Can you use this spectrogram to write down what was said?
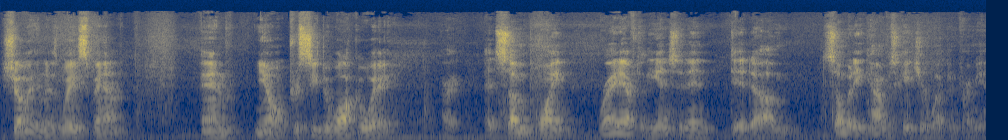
shove it in his waistband and you know proceed to walk away. All right. At some point, right after the incident, did um, somebody confiscate your weapon from you?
